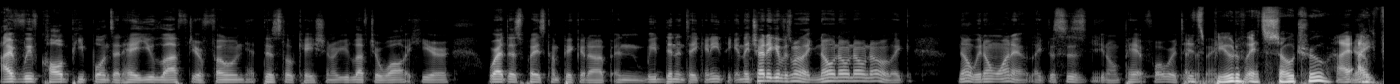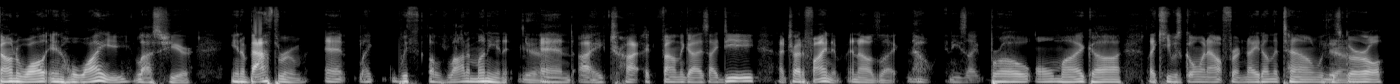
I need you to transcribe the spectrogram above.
I've we've called people and said, hey, you left your phone at this location, or you left your wallet here. We're at this place. Come pick it up, and we didn't take anything. And they try to give us money, like, no, no, no, no, like. No, we don't want it. Like this is, you know, pay it forward type It's of thing. beautiful. It's so true. I, Yeah. I found a wallet in Hawaii last year in a bathroom and like with a lot of money in it. Yeah. And I try I found the guy's ID. I tried to find him and I was like, no. And he's like, bro, oh my God. Like he was going out for a night on the town with his girl.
